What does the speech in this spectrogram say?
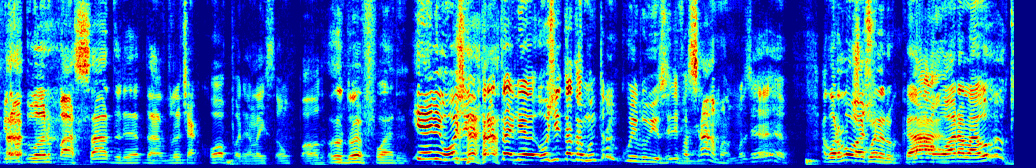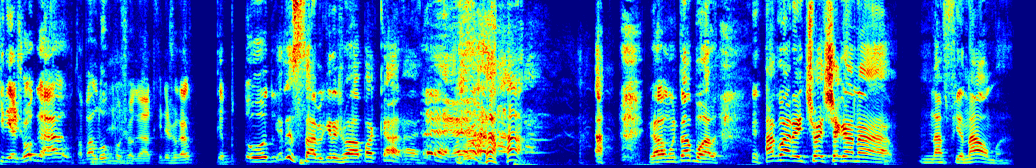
final do ano passado, né? da- durante a Copa, né? Lá em São Paulo. O Dodô é foda. E ele hoje ele trata, ele, hoje ele trata muito tranquilo isso. Ele fala assim: ah, mano, mas é. Agora, lógico. Escolha do cara. Na hora lá eu, eu queria jogar, eu tava louco pra jogar, eu queria jogar o tempo todo. Ele sabe que ele joga pra caralho. É. joga muita bola. Agora, a gente vai chegar na, na final, mano.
